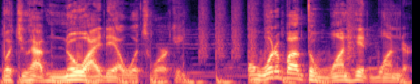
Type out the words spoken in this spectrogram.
but you have no idea what's working. Or what about the one hit wonder?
